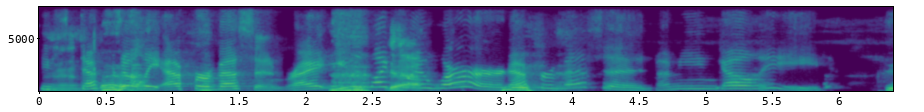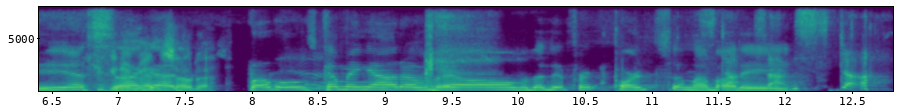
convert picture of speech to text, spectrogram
He's Yeah. definitely effervescent, right? You didn't like Yeah. my word, effervescent. I mean, golly. Yes, I got soda. bubbles coming out of all the different parts of my body. Stop, stop.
